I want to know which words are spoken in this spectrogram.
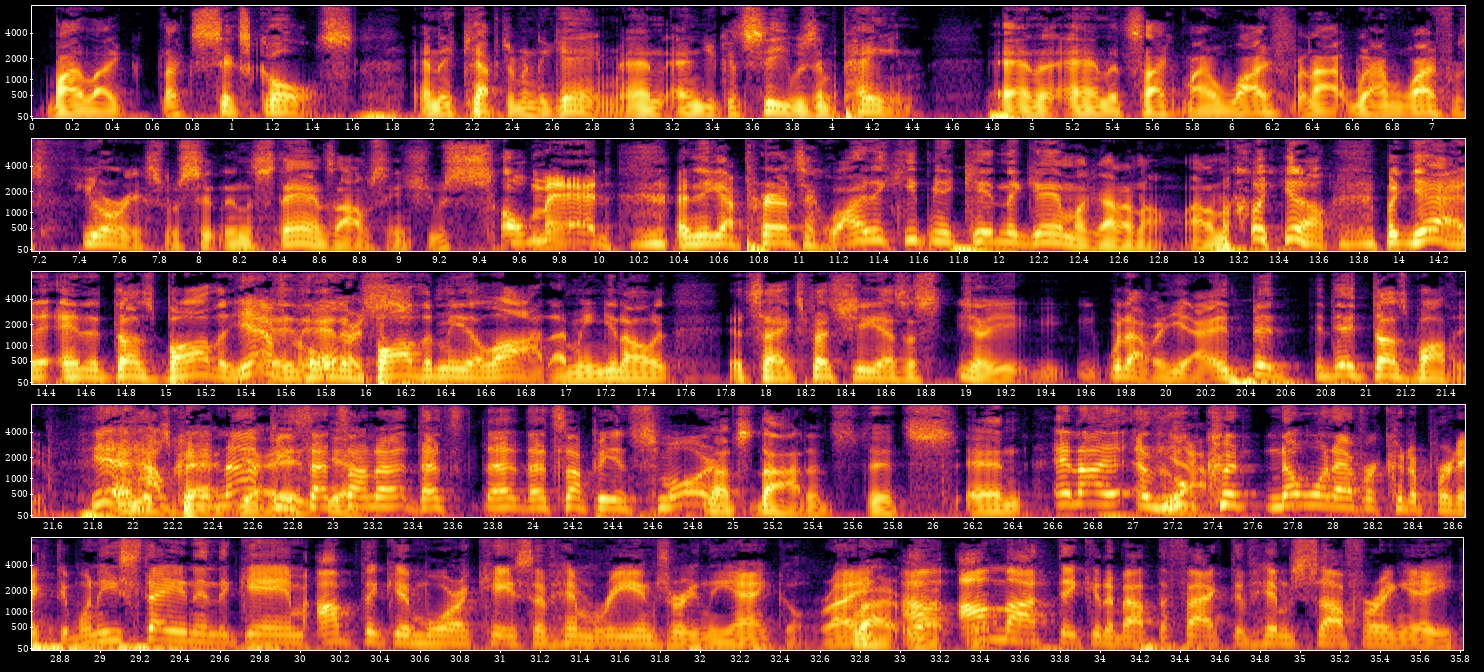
by like like six goals, and they kept him in the game, and and you could see he was in pain. And and it's like my wife and I, my wife was furious. We're sitting in the stands, obviously, and she was so mad. And you got parents like, "Why are they keeping a kid in the game?" Like, I don't know, I don't know, you know. But yeah, and, and it does bother you. Yeah, of and, and it bothered me a lot. I mean, you know, it, it's like especially as a you know, whatever. Yeah, it, it it, does bother you. yeah, And how could bad. it not? Yeah, because it- that's yeah. not a that's that, that's not being smart. No, it's not. It's it's and And I, uh, who Yeah. could, no one ever could have predicted when he's staying in the game. I'm thinking more a case of him re-injuring the ankle, right? Right, right, I'm, right. I'm not thinking about the fact of him suffering a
